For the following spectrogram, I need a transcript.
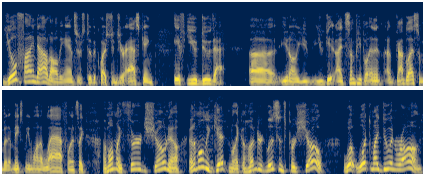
you'll find out all the answers to the questions you're asking if you do that uh, you know, you you get I, some people, and it, uh, God bless them, but it makes me want to laugh when it's like I'm on my third show now, and I'm only getting like a hundred listens per show. What what am I doing wrong?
